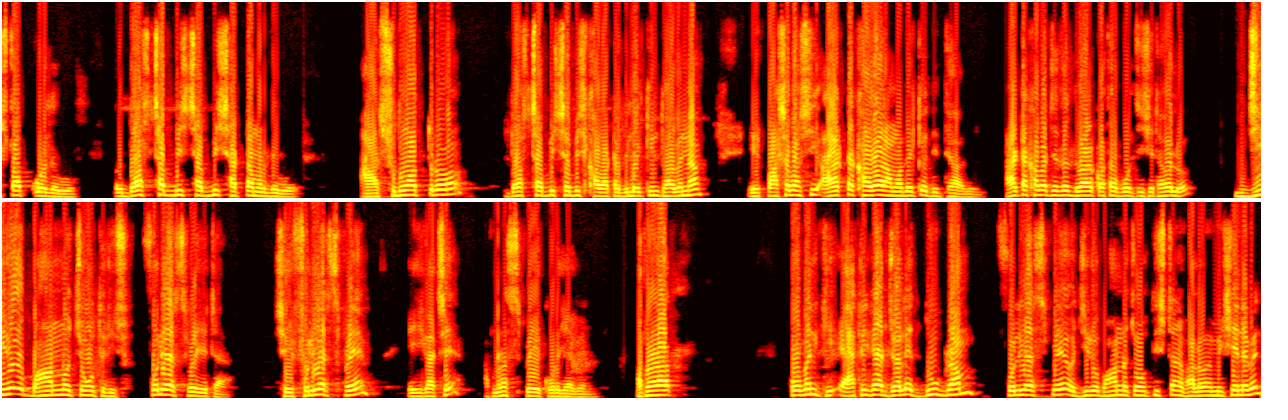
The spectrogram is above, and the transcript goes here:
স্টপ করে দেবো। ওই দশ ছাব্বিশ ছাব্বিশ সারটা আমরা দেবো। আর শুধুমাত্র দশ ছাব্বিশ ছাব্বিশ খাবারটা দিলে কিন্তু হবে না। এর পাশাপাশি আরেকটা খাবার আমাদেরকে দিতে হবে। আরেকটা খাবার যেটা দেওয়ার কথা বলছি, সেটা হলো জিরো বাহান্ন চৌত্রিশ ফোলিয়ার স্প্রে যেটা। সেই ফোলিয়ার স্প্রে এই গাছে আপনারা স্প্রে করে যাবেন। আপনারা করবেন কি, এক লিটার জলে দু গ্রাম ফোলিয়ার স্প্রে ও জিরো বাহান্ন চৌত্রিশ চৌত্রিশটা ভালোভাবে মিশিয়ে নেবেন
